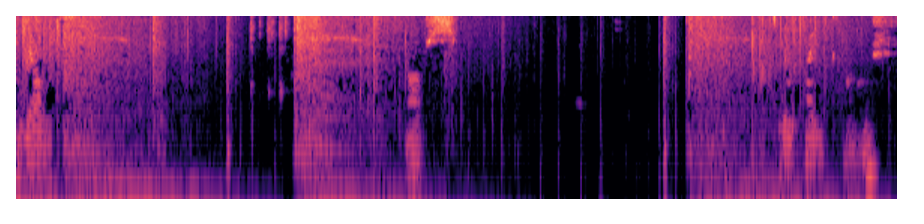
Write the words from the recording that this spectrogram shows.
wiąz. Dobrze. Tutaj komuś.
